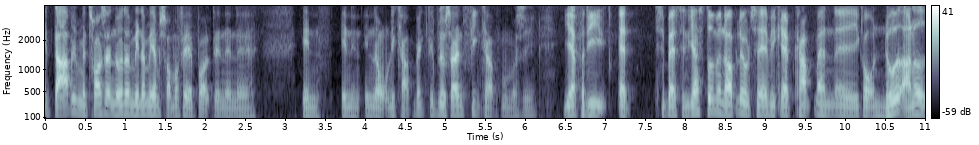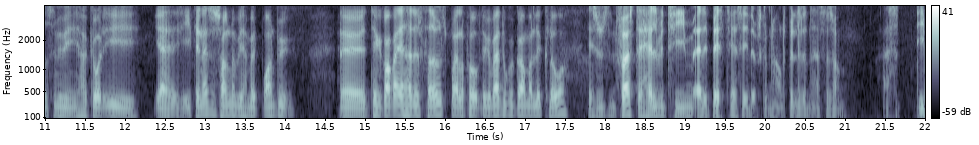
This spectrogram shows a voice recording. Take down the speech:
et derby, men trods alt noget, der minder mere om sommerferiebold end en, øh, en, en, en, en ordentlig kamp. Ikke? Det blev så en fin kamp, må man sige. Ja, fordi at Sebastian, jeg stod med en oplevelse af, at vi greb kampmand øh, i går noget anderledes, end vi har gjort i, ja, i den her sæson, når vi har mødt Brøndby. Øh, det kan godt være, at jeg havde lidt fadelsbriller på. Det kan være, at du kan gøre mig lidt klogere. Jeg synes, den første halve time er det bedste, jeg har set FC København spille i den her sæson. Altså, de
